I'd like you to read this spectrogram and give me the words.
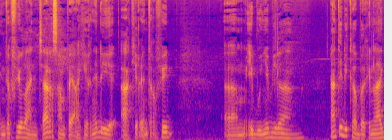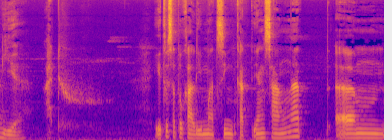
Interview lancar sampai akhirnya di akhir interview um, ibunya bilang nanti dikabarin lagi ya. Aduh. Itu satu kalimat singkat yang sangat um,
